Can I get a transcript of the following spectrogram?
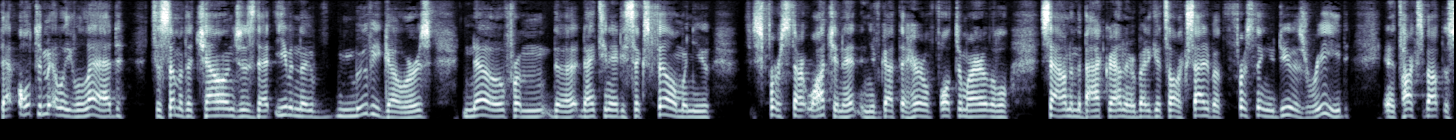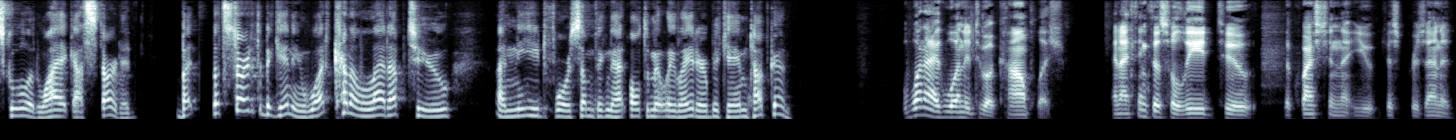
that ultimately led to some of the challenges that even the moviegoers know from the 1986 film when you first start watching it and you've got the Harold Faltermeyer little sound in the background everybody gets all excited. But the first thing you do is read and it talks about the school and why it got started. But let's start at the beginning. What kind of led up to a need for something that ultimately later became Top Gun? What I wanted to accomplish, and I think this will lead to the question that you just presented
